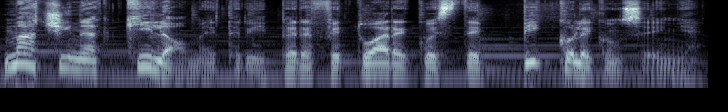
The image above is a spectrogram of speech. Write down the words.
macina chilometri per effettuare queste piccole consegne.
